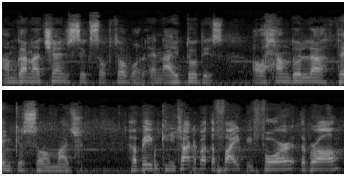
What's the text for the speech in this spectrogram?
I'm gonna change 6 October, and I do this. Alhamdulillah, thank you so much. Habib, can you talk about the fight before the brawl?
